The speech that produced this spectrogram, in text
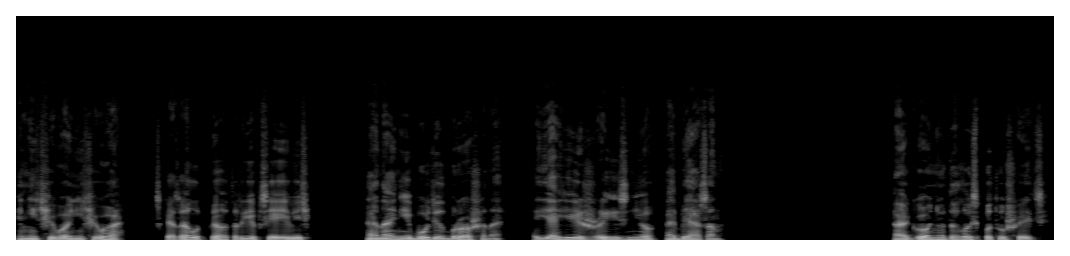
«Ничего, ничего», — сказал Петр Евсеевич. «Она не будет брошена. Я ей жизнью обязан». Огонь удалось потушить,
